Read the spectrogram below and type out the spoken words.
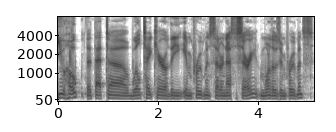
you hope that that uh, will take care of the improvements that are necessary. And one of those improvements,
